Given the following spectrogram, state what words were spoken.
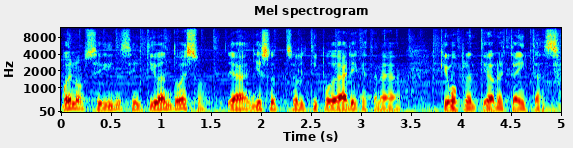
Bueno, seguir incentivando eso, ¿ya? y eso son el tipo de áreas que, están que hemos planteado en esta instancia.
